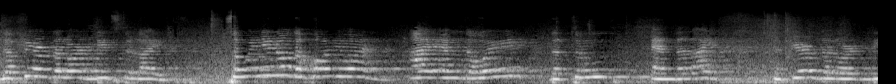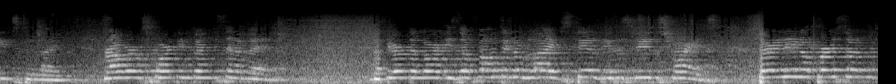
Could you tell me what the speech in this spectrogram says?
the fear of the Lord leads to life. So when you know the Holy One, I am the way, the truth, and the life. The fear of the Lord leads to life. Proverbs 14:27. The fear of the Lord is the fountain of life. Still, this is Jesus Christ. Turning a person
